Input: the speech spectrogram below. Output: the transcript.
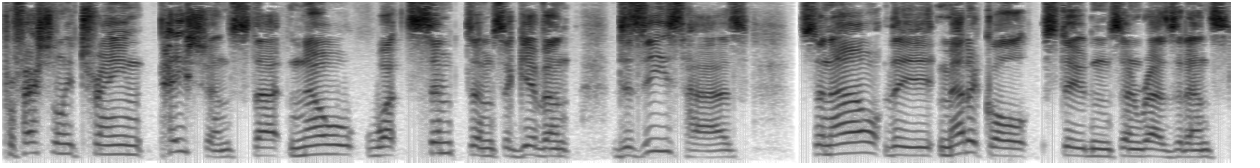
professionally trained patients that know what symptoms a given disease has. So now the medical students and residents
